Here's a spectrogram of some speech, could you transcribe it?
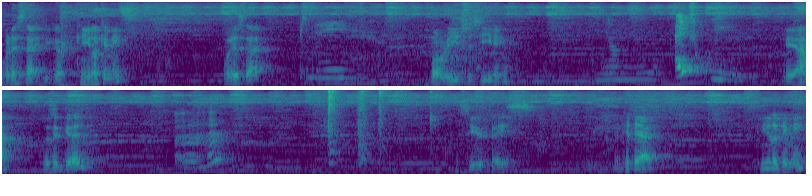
What is that, Hugo? Can you look at me? What is that? Please. What were you just eating? Um, ice cream. Yeah? Was it good? Uh-huh. See your face. Look at that. Can you look at me?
